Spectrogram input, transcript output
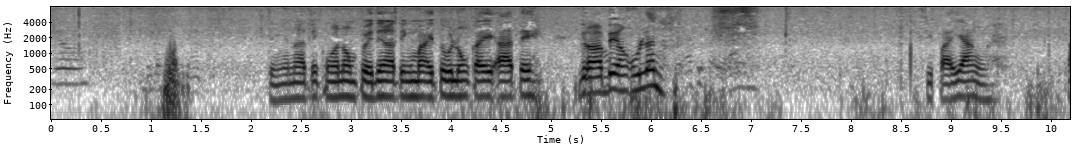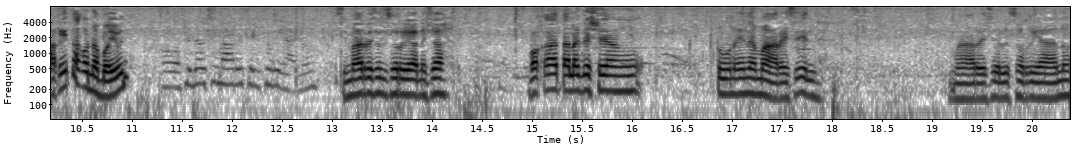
You. Tingnan natin kung anong pwede nating maitulong kay ate. Grabe ang ulan. Si Payang. Nakita ko na ba yun? Oh, siya daw si Maricel Soriano. Si Maricel Soriano siya. Baka talaga siyang tunay na Maricel. Maricel Soriano.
